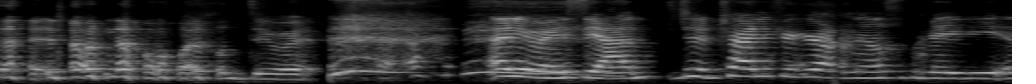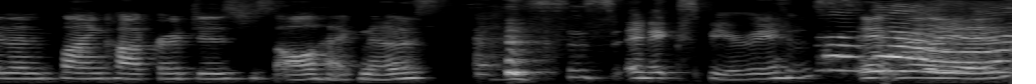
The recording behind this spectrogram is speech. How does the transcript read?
I don't know what'll do it. Anyways, yeah, to trying to figure out nails with the baby and then flying cockroaches, just all heck knows. this is an experience. It really is.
